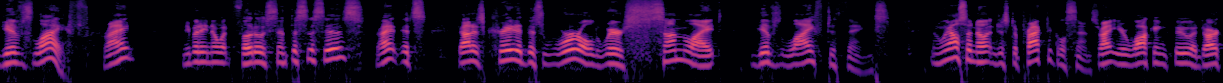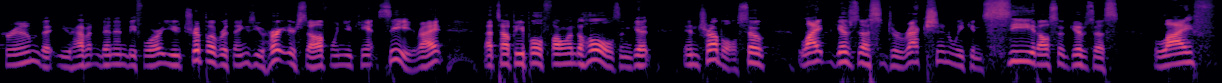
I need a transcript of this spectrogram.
gives life, right? Anybody know what photosynthesis is? Right? It's God has created this world where sunlight gives life to things. And we also know it in just a practical sense, right? You're walking through a dark room that you haven't been in before. You trip over things, you hurt yourself when you can't see, right? That's how people fall into holes and get in trouble. So, light gives us direction. We can see. It also gives us life.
